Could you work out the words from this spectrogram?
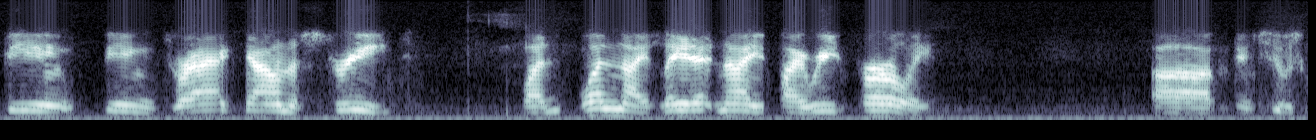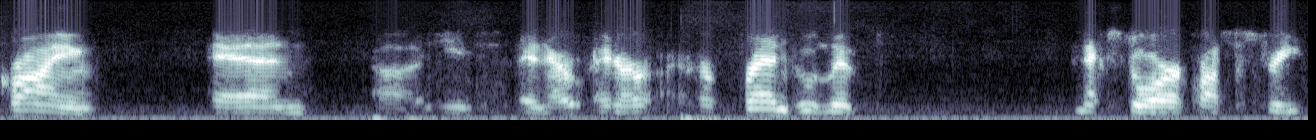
being being dragged down the street one one night late at night by Reed Purley, um, and she was crying, and uh, he's and her and her, her friend who lived next door across the street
